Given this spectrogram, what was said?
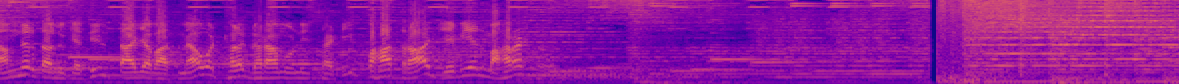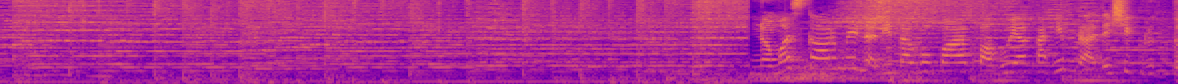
जामनेर तालुक्यातील ताज्या बातम्या व ठळक घडामोडींसाठी पाहत राहा जेबीएन महाराष्ट्र. नमस्कार मी ललिता गोपाळ. पाहूया काही प्रादेशिक वृत्त.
